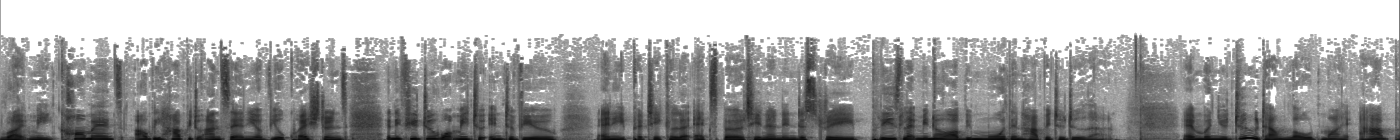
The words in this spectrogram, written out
write me comments. I'll be happy to answer any of your questions. And if you do want me to interview any particular expert in an industry, please let me know. I'll be more than happy to do that. And when you do download my app,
